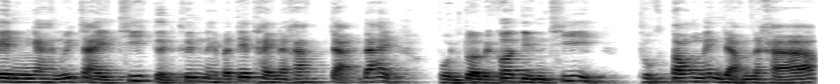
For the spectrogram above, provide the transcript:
เป็นงานวิจัยที่เกิดขึ้นในประเทศไทยนะครับ จะได้ผลตรวจวิเคราะห์ดินที่ถูกต้องแม่นยำนะครับ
